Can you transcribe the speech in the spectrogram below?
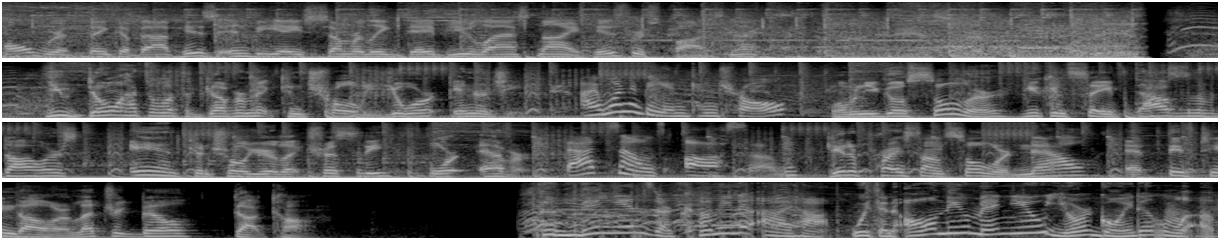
Holmgren think about his NBA Summer League debut last night? His response next. You don't have to let the government control your energy. I want to be in control. Well, when you go solar, you can save thousands of dollars and control your electricity forever. That sounds awesome. Get a price on solar now at $15electricbill.com. The Minions are coming to IHOP with an all new menu you're going to love.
